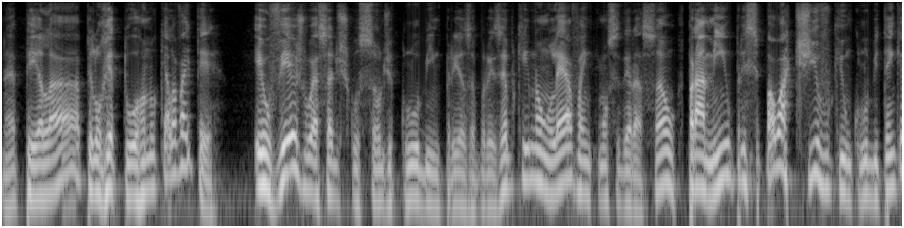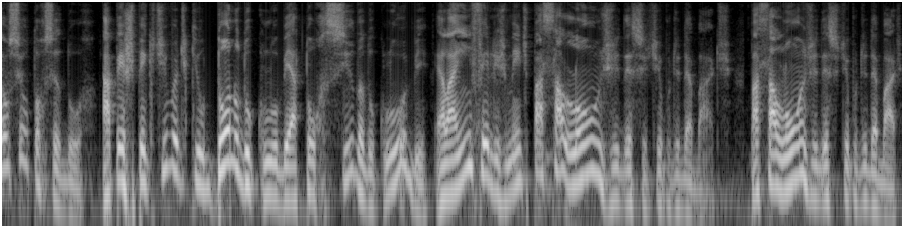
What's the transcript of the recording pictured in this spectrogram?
né, pela, pelo retorno que ela vai ter. Eu vejo essa discussão de clube e empresa, por exemplo, que não leva em consideração, para mim, o principal ativo que um clube tem, que é o seu torcedor. A perspectiva de que o dono do clube é a torcida do clube, ela infelizmente passa longe desse tipo de debate. Passa longe desse tipo de debate.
